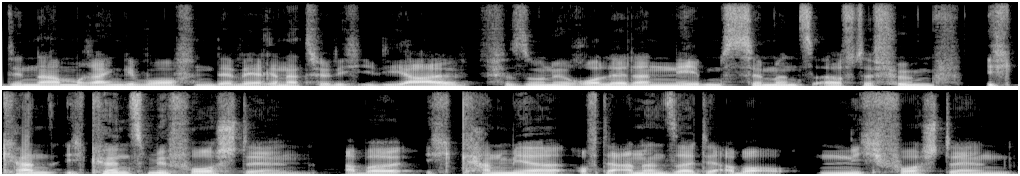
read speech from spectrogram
den Namen reingeworfen. Der wäre natürlich ideal für so eine Rolle dann neben Simmons auf der 5. Ich kann, ich könnte es mir vorstellen, aber ich kann mir auf der anderen Seite aber auch nicht vorstellen,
